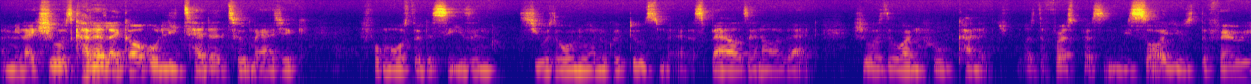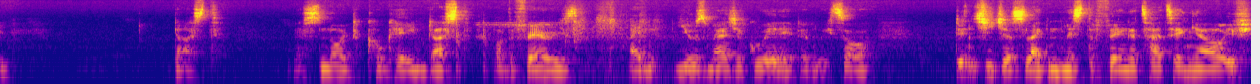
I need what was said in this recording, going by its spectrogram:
I mean, like she was kind of like our only tethered to magic for most of the season. She was the only one who could do spells and all that. She was the one who kind of was the first person we saw use the fairy dust, the snort cocaine dust of the fairies, and use magic with it. And we saw didn't she just like miss the finger tutting, yo? If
